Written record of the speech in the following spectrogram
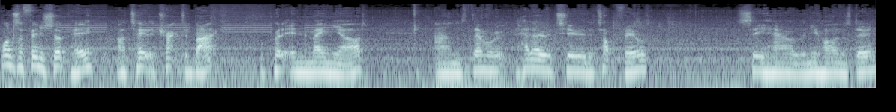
Once I've finished up here, I'll take the tractor back, we'll put it in the main yard, and then we'll head over to the top field, see how the New Holland's doing.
